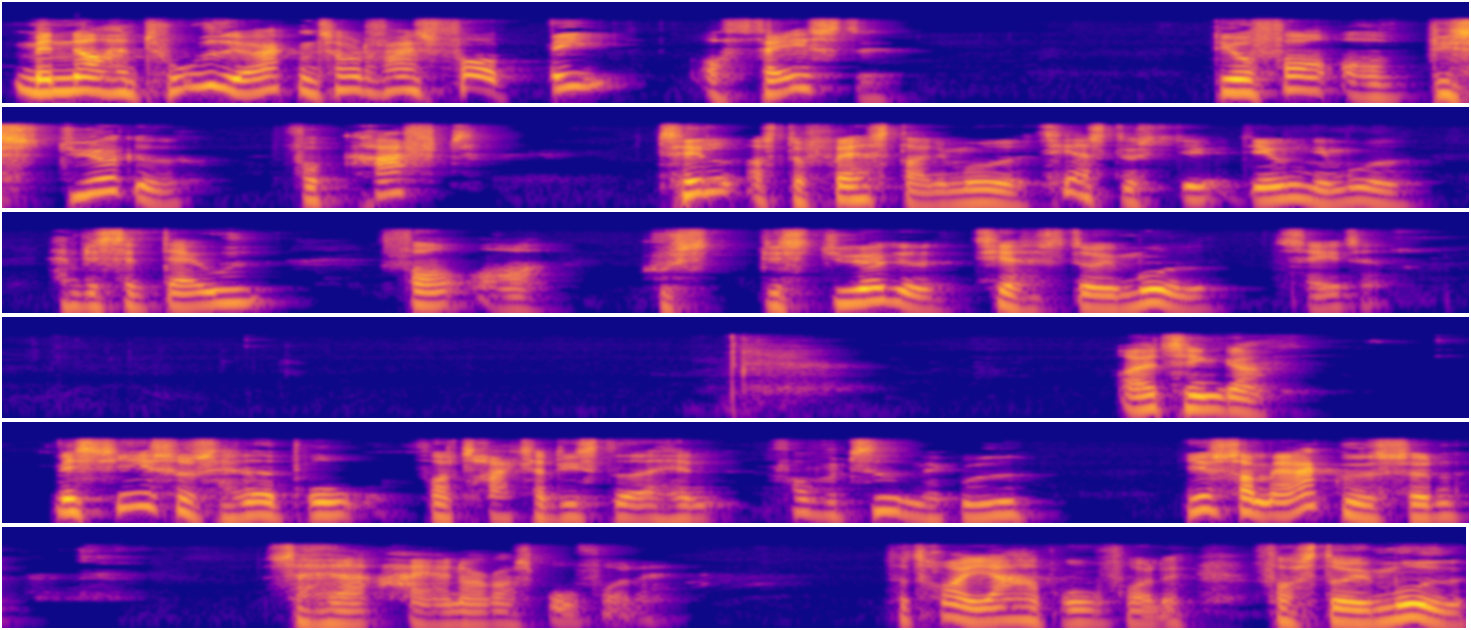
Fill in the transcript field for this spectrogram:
Men når han tog ud i ørkenen, så var det faktisk for at bede og faste. Det var for at blive styrket, få kraft til at stå fristeren imod, til at stå djævlen imod. Han blev sendt derud for at kunne blive styrket til at stå imod Satan. Og jeg tænker, hvis Jesus havde brug for at trække sig de steder hen, for at få tid med Gud, Jesus som er Guds søn, så har jeg nok også brug for det. Så tror jeg, jeg har brug for det, for at stå imod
